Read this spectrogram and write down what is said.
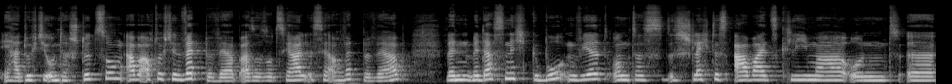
ja durch die Unterstützung, aber auch durch den Wettbewerb. Also sozial ist ja auch Wettbewerb. Wenn mir das nicht geboten wird und das, das schlechtes Arbeitsklima und äh,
